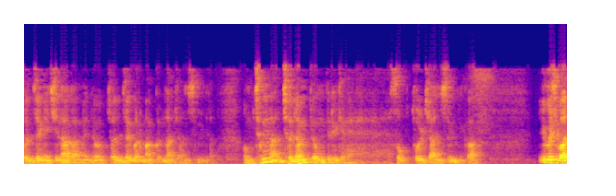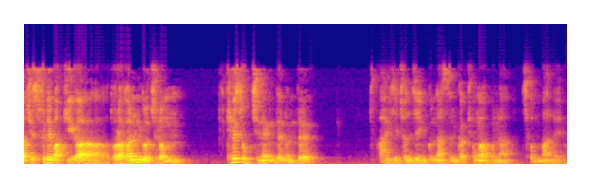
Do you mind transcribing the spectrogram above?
전쟁이 지나가면요 전쟁으로만 끝나지 않습니다. 엄청난 전염병들이 계속 돌지 않습니까? 이것이 마치 수레바퀴가 돌아가는 것처럼 계속 진행되는데 아 이제 전쟁이 끝났으니까 평화구나 천만에요.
